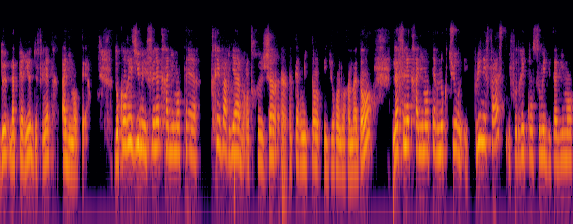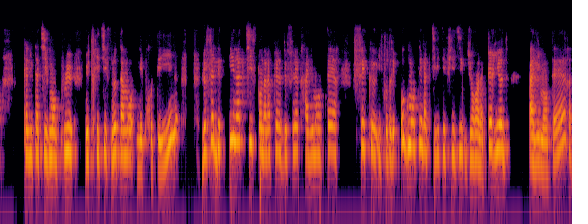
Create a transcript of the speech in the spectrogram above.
de la période de fenêtre alimentaire. Donc en résumé, fenêtre alimentaire très variable entre jeûne intermittent et durant le ramadan. La fenêtre alimentaire nocturne est plus néfaste. Il faudrait consommer des aliments qualitativement plus nutritif, notamment les protéines. Le fait d'être inactif pendant la période de fenêtre alimentaire fait qu'il faudrait augmenter l'activité physique durant la période alimentaire.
